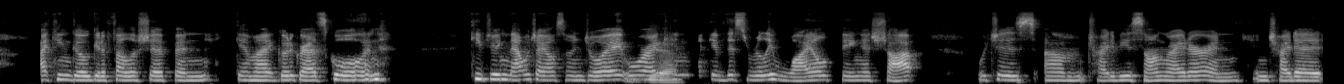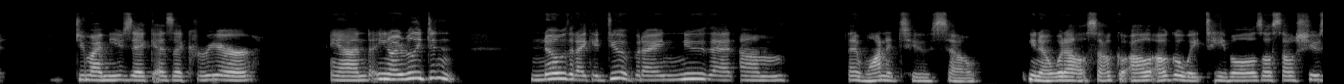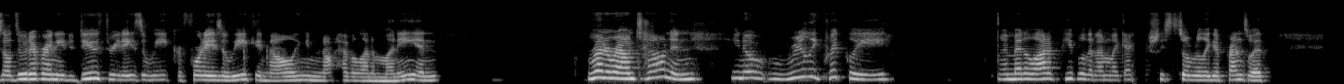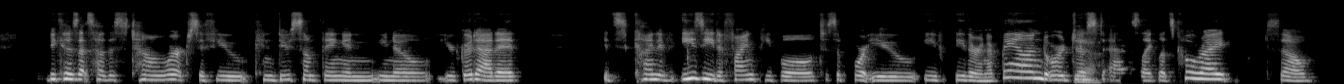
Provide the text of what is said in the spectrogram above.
I can go get a fellowship and get my, go to grad school and keep doing that, which I also enjoy, or I can give this really wild thing a shot, which is um, try to be a songwriter and, and try to do my music as a career. And you know i really didn't know that i could do it but i knew that um that i wanted to so you know what else? I'll go i'll, I'll go wait tables i'll sell shoes i'll do whatever i need to do three days a week or four days a week and i'll you know, not have a lot of money and run around town and you know really quickly i met a lot of people that i'm like actually still really good friends with because that's how this town works. If you can do something and you know you're good at it it's kind of easy to find people to support you e- either in a band or just as like let's co-write. So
